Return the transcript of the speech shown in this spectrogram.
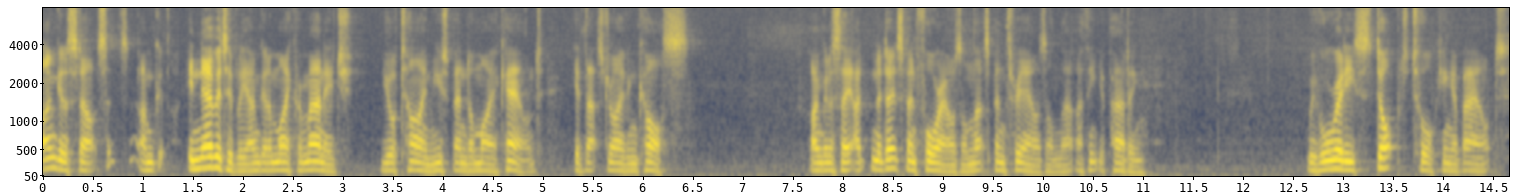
I'm going to start, I'm, inevitably, I'm going to micromanage your time you spend on my account if that's driving costs. I'm going to say, no, don't spend four hours on that, spend three hours on that. I think you're padding. We've already stopped talking about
